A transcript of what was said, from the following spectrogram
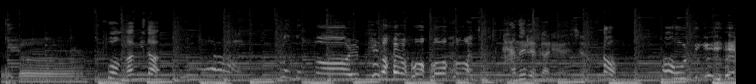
짜잔. 포항 갑니다. 오빠 이 피나요. 하늘을 가려야죠. 아 어떻게 해?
